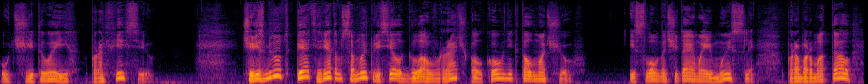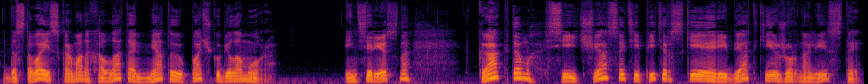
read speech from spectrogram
учитывая их профессию. Через минут пять рядом со мной присел главврач полковник Толмачев и, словно читая мои мысли, пробормотал, доставая из кармана халата мятую пачку беломора. Интересно, как там сейчас эти питерские ребятки-журналисты?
